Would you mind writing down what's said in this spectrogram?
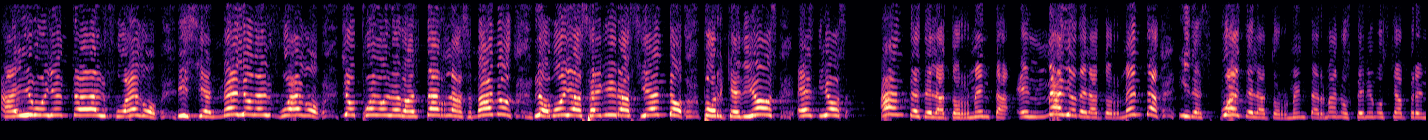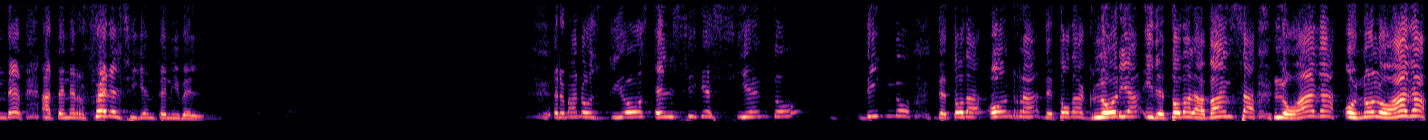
Ahí voy a entrar al fuego. Y si en medio del fuego yo puedo levantar las manos, lo voy a seguir haciendo porque Dios es Dios antes de la tormenta, en medio de la tormenta y después de la tormenta, hermanos, tenemos que aprender a tener fe del siguiente nivel. Hermanos, Dios, Él sigue siendo digno de toda honra, de toda gloria y de toda alabanza, lo haga o no lo haga,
